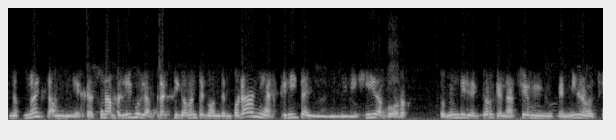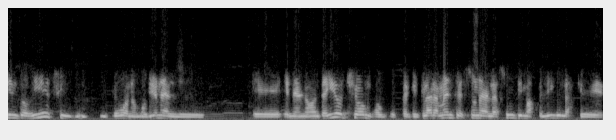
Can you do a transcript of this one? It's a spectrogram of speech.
no, es tan vieja, es una película prácticamente contemporánea, escrita y dirigida por, por un director que nació en, 1910 y, que, bueno, murió en el, eh, en el 98, o sea que claramente es una de las últimas películas que,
